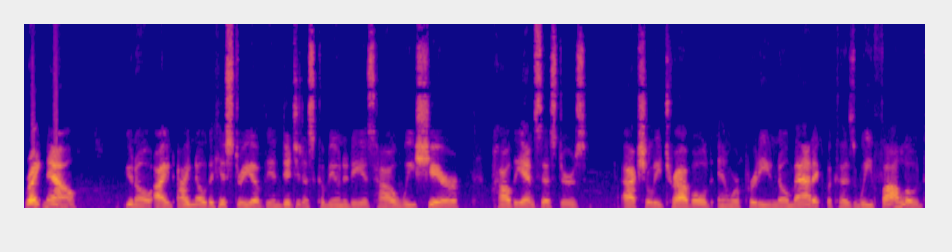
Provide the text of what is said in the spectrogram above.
right now you know i i know the history of the indigenous community is how we share how the ancestors actually traveled and were pretty nomadic because we followed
